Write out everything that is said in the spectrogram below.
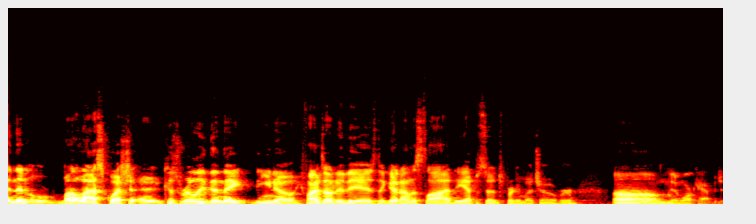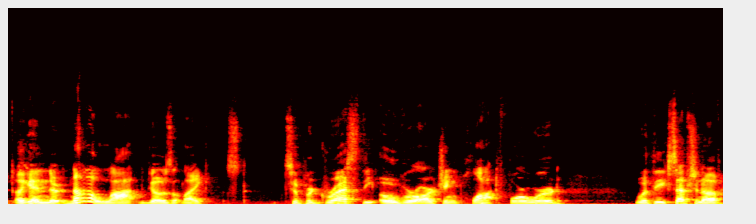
and then my last question, because really, then they, you know, he finds out who it is. They go down the slide. The episode's pretty much over. Um, No more cabbages. again, there not a lot goes like st- to progress the overarching plot forward. With the exception of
